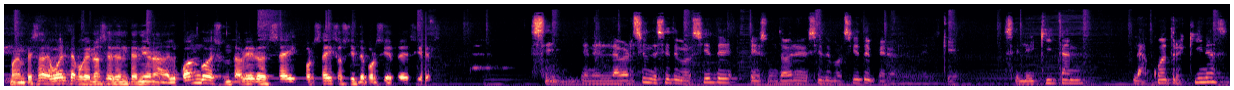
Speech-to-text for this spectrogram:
Bueno, empezá de vuelta porque no se te entendió nada. El Cuango es un tablero de 6x6 o 7x7, decías. sí, en la versión de 7x7 es un tablero de 7x7, pero en el que se le quitan las cuatro esquinas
